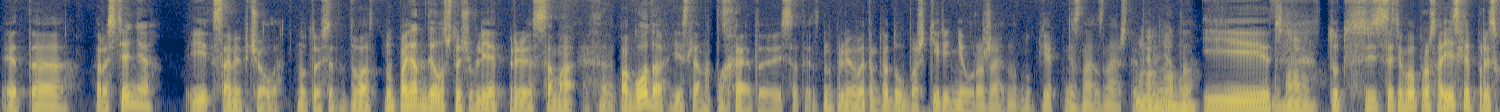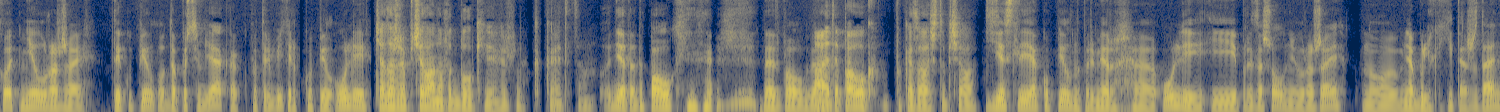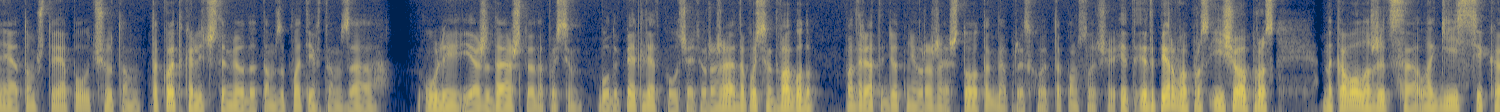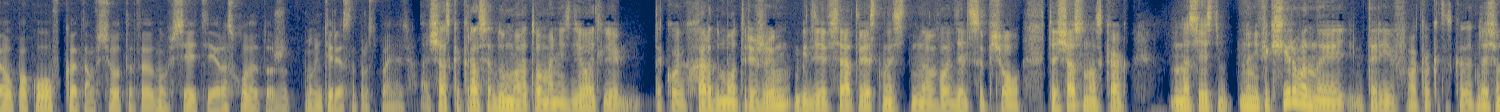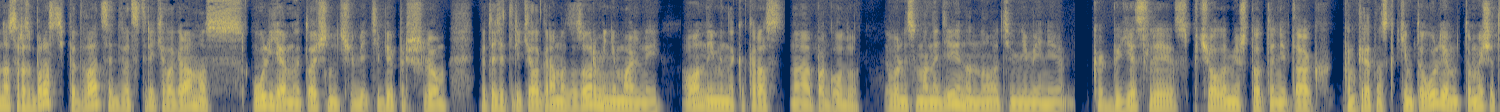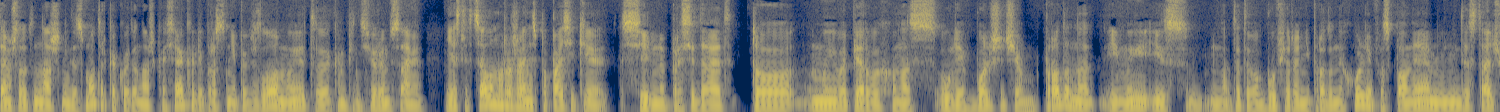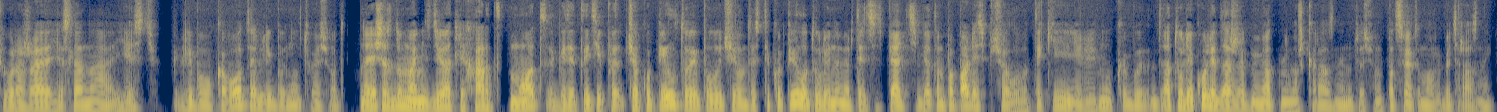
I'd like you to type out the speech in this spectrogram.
это растения и сами пчелы. Ну, то есть это два... Ну, понятное дело, что еще влияет сама э, погода, если она плохая, то есть, соответственно, например, в этом году в Башкирии не урожай. Ну, ну я не знаю, знаешь ты это ну, или да, нет. Да. И знаю. тут в связи с этим вопрос, а если происходит не урожай, ты купил, вот, допустим, я как потребитель купил улей. У тебя даже пчела на футболке, я вижу, какая-то там. Нет, это паук. это паук, да. А, это паук, показалось, что пчела. Если я купил, например, э, улей, и произошел не урожай, но у меня были какие-то ожидания о том, что я получу там такое-то количество меда, там, заплатив там за улей, и ожидаю, что я, допустим, буду 5 лет получать урожай, а, допустим, 2 года подряд идет не урожай. Что тогда происходит в таком случае? Это, это первый вопрос. И еще вопрос – на кого ложится логистика, упаковка, там все вот это, ну, все эти расходы тоже, ну, интересно просто понять. Сейчас как раз я думаю о том, а не сделать ли такой хардмод режим, где вся ответственность на владельца пчел. То есть сейчас у нас как? У нас есть, ну, не фиксированный тариф, а как это сказать? То есть у нас разброс типа 20-23 килограмма с улья мы точно тебе, тебе пришлем. Вот эти 3 килограмма зазор минимальный, он именно как раз на погоду. Довольно самонадеянно, но тем не менее как бы если с пчелами что-то не так конкретно с каким-то ульем, то мы считаем, что это наш недосмотр, какой-то наш косяк, или просто не повезло, мы это компенсируем сами. Если в целом урожайность по пасеке сильно проседает, то мы, во-первых, у нас ульев больше, чем продано, и мы из вот этого буфера непроданных ульев восполняем недостачу урожая, если она есть либо у кого-то, либо, ну, то есть вот. Но я сейчас думаю, не сделать ли hard mode, где ты, типа, что купил, то и получил. То есть ты купил вот улей номер 35, тебе там попались пчелы вот такие, или, ну, как бы, от улья к даже мед немножко разный, ну, то есть он по цвету может быть разный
